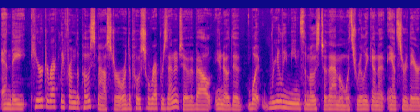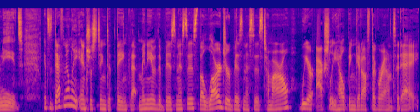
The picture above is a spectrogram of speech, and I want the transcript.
and they hear directly from the postmaster or the postal representative about, you know, the what really means the most to them and what's really going to answer their needs. It's definitely interesting to think that many of the businesses, the larger businesses tomorrow, we are actually helping get off the ground today.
